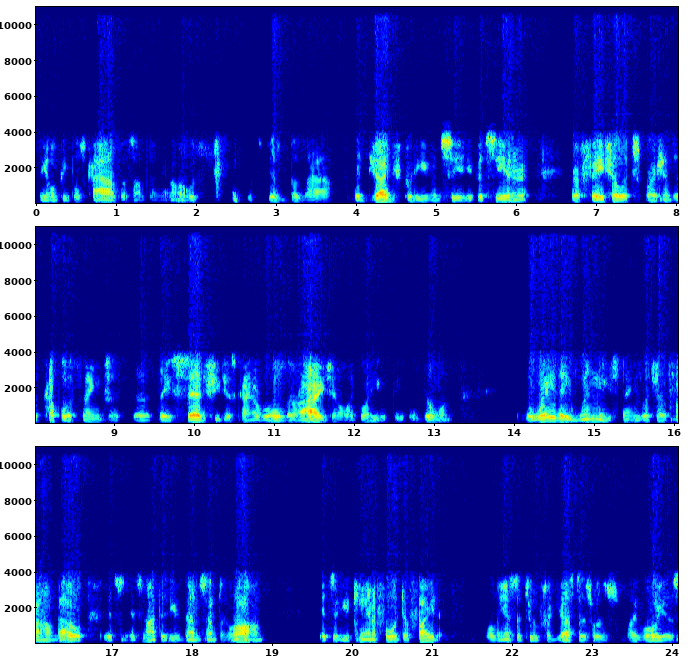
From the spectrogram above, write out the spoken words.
stealing people's cars or something. You know, it was it was just bizarre. The judge could even see you could see in her her facial expressions a couple of things that uh, they said. She just kind of rolled her eyes. You know, like what are you people doing? The way they win these things, which I've found out, it's it's not that you've done something wrong. It's that you can't afford to fight it. Well, the Institute for Justice was my lawyers,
